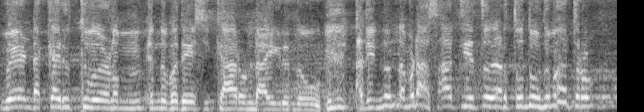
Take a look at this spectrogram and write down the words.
വേണ്ട കരുത്ത് വേണം എന്ന് ഉപദേശിക്കാറുണ്ടായിരുന്നു. അതിന്നും നമ്മുടെ അസാധ്യത നടത്തുന്നു എന്ന് മാത്രം.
